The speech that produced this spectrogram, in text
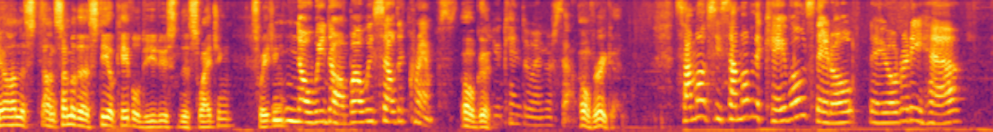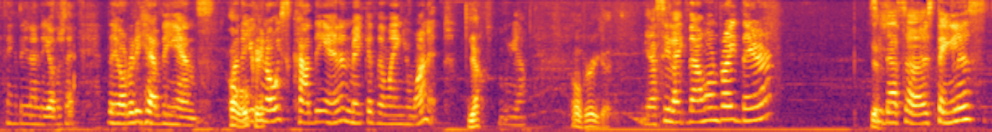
Now on the on some of the steel cable, do you do the swaging? Swaging? No, we don't, but we sell the crimps. Oh, good. You can do it yourself. Oh, very good. Some of see some of the cables they all they already have. I think they're on the other side. They already have the ends. Oh, but you can always cut the end and make it the length you want it. Yeah. Yeah. Oh, very good. Yeah, see like that one right there? Yes. See that's a stainless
